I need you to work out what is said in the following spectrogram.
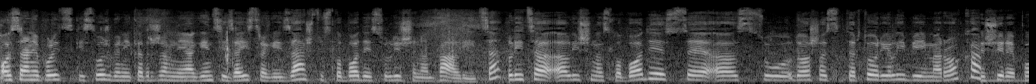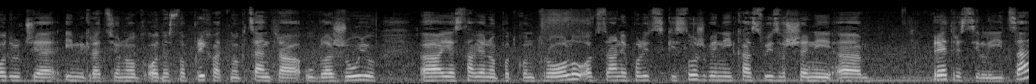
Od strane policijskih službenika Državne agencije za istrage i zaštitu slobode su lišena dva lica. Lica lišena slobode se, su došla sa teritorije Libije i Maroka, šire područje imigracionog, odnosno prihvatnog centra u Blažuju je stavljeno pod kontrolu. Od strane policijskih službenika su izvršeni pretresi lica,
